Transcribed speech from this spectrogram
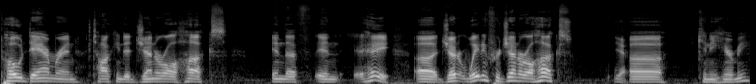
Poe Dameron talking to General Hux in the in. Hey, uh, Gen- waiting for General Hux. Yeah. Uh, can you hear me?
